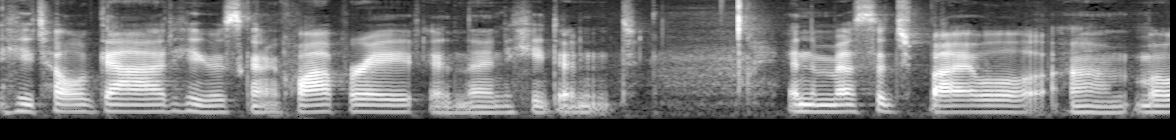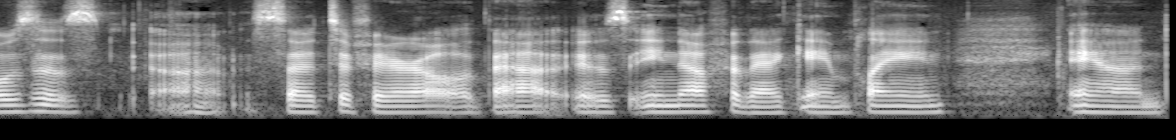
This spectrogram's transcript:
he told God he was going to cooperate, and then he didn't. In the Message Bible, um, Moses uh, said to Pharaoh, That is enough of that game playing, and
